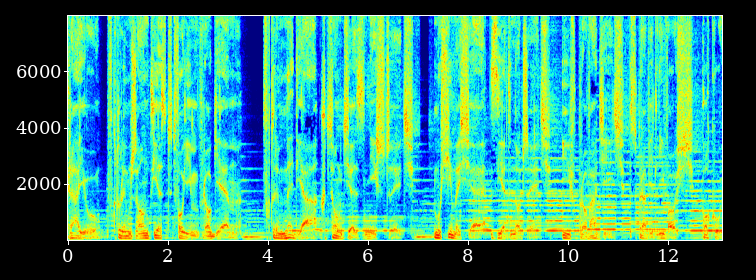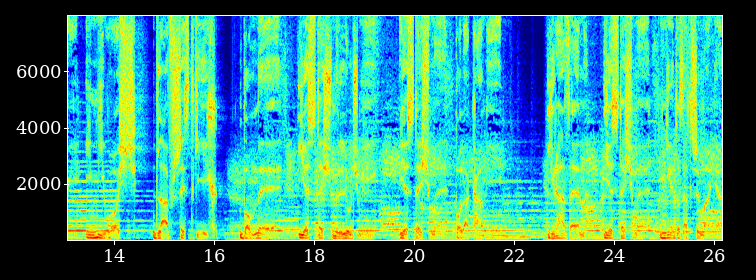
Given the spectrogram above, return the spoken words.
kraju, w którym rząd jest twoim wrogiem, w którym media chcą cię zniszczyć. Musimy się zjednoczyć i wprowadzić sprawiedliwość, pokój i miłość dla wszystkich, bo my jesteśmy ludźmi, jesteśmy Polakami i razem jesteśmy nie do zatrzymania.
